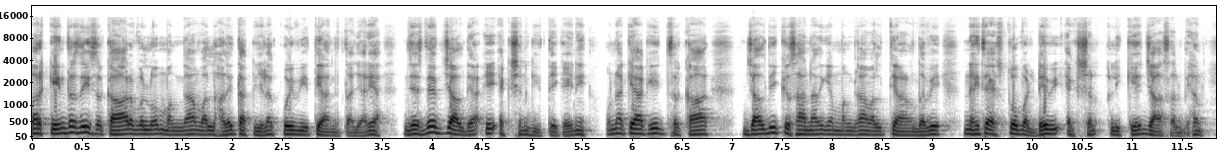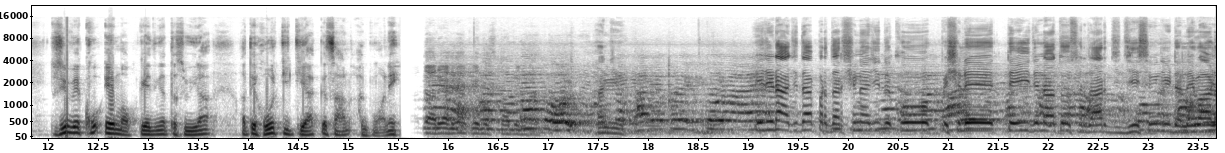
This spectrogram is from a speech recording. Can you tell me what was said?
ਪਰ ਕੇਂਦਰ ਦੀ ਸਰਕਾਰ ਵੱਲੋਂ ਮੰਗਾਂ ਵੱਲ ਹਾਲੇ ਤੱਕ ਜਿਹੜਾ ਕੋਈ ਵੀ ਧਿਆਨ ਦਿੱਤਾ ਜਾ ਰਿਹਾ ਜਿਸ ਦੇ ਚੱਲਦਿਆਂ ਇਹ ਐਕਸ਼ਨ ਕੀਤੇ ਗਏ ਨੇ। ਉਹਨਾਂ ਕਿਹਾ ਕਿ ਸਰਕਾਰ ਜਲਦੀ ਕਿਸਾਨਾਂ ਦੀਆਂ ਮੰਗਾਂ ਵੱਲ ਧਿਆਨ ਦੇਵੇ, ਨਹੀਂ ਤਾਂ ਇਸ ਤੋਂ ਵੱਡੇ ਵੀ ਐਕਸ਼ਨ ਲਿਖੇ ਜਾ ਸਕਦੇ ਹਨ। ਤੁਸੀਂ ਵੇਖੋ ਇਹ ਮੌਕੇ ਦੀਆਂ ਤਸਵੀਰਾਂ ਅਤੇ ਹੋਰ ਕੀ ਕਿਹਾ ਕਿਸਾਨ ਆਗੂਆਂ ਨੇ। ਜਾ ਰਿਹਾ ਹੈ ਕੇਂਦਰ ਸਰਕਾਰ ਦੇ ਹਾਂਜੀ। ਇਹ ਜਿਹੜਾ ਅੱਜ ਦਾ ਪ੍ਰਦਰਸ਼ਨ ਹੈ ਜੀ, ਦੇਖੋ, ਪਿਛਲੇ 23 ਦਿਨਾਂ ਤੋਂ ਸਰਦਾਰ ਜਗਜੀਤ ਸਿੰਘ ਜੀ ਡੱਲੇਵਾਲ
